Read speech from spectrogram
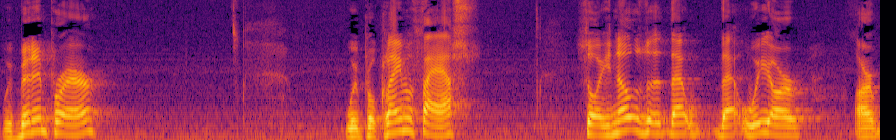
We've been in prayer. We proclaim a fast. So He knows that, that, that we are, are,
